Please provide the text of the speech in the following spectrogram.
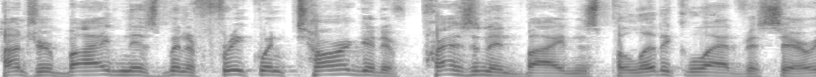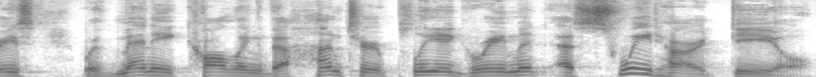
Hunter Biden has been a frequent target of President Biden's political adversaries, with many calling the Hunter plea agreement a sweetheart deal.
